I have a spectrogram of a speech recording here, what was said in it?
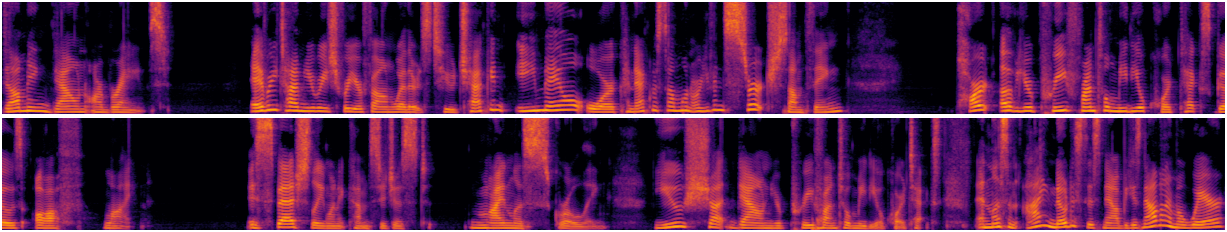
dumbing down our brains. Every time you reach for your phone, whether it's to check an email or connect with someone or even search something, part of your prefrontal medial cortex goes offline, especially when it comes to just mindless scrolling. You shut down your prefrontal medial cortex. And listen, I notice this now because now that I'm aware,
